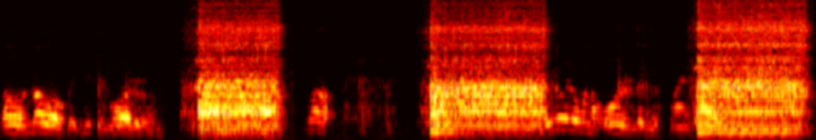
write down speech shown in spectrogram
Oh no, but you can order them. Well, I really don't want to order them to find out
